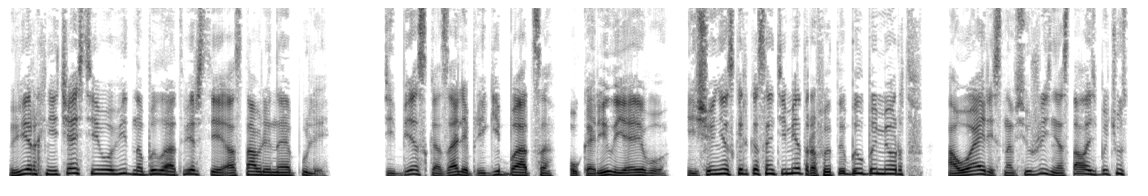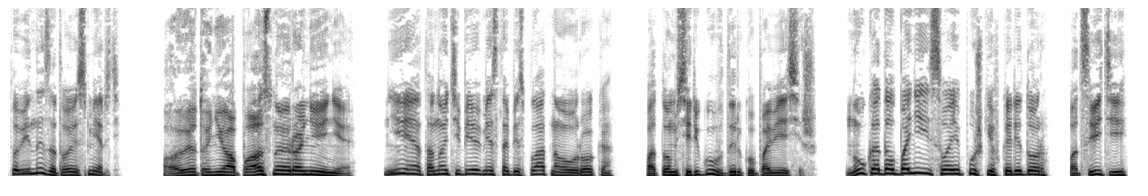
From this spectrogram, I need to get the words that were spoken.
В верхней части его видно было отверстие, оставленное пулей. «Тебе сказали пригибаться», — укорил я его. «Еще несколько сантиметров, и ты был бы мертв. А у Айрис на всю жизнь осталось бы чувство вины за твою смерть». «А это не опасное ранение?» «Нет, оно тебе вместо бесплатного урока. Потом серьгу в дырку повесишь. Ну-ка, долбани из своей пушки в коридор, подсвети».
